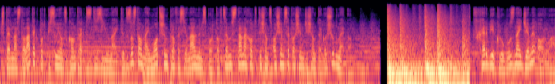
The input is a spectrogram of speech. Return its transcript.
14-latek podpisując kontrakt z DC United został najmłodszym profesjonalnym sportowcem w Stanach od 1887. W herbie klubu znajdziemy orła.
